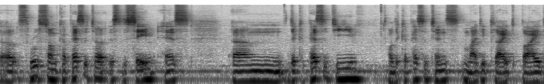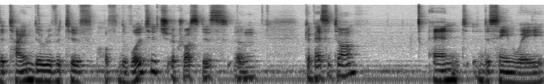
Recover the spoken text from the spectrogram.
uh, through some capacitor is the same as um, the capacity or the capacitance multiplied by the time derivative of the voltage across this um, capacitor and the same way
